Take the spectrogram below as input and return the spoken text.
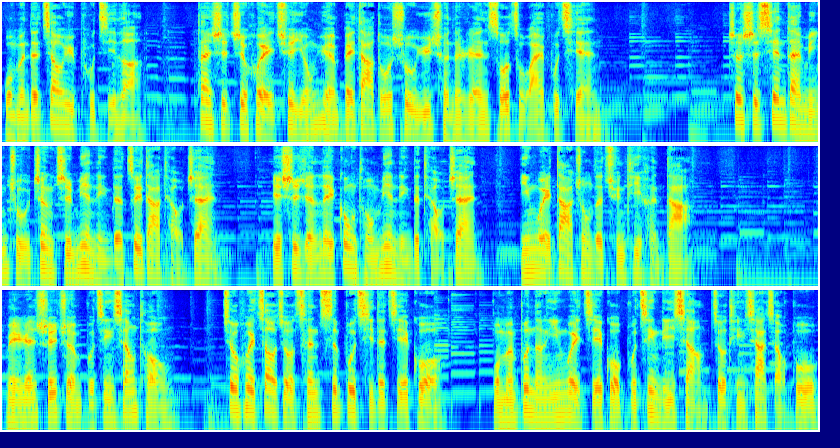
我们的教育普及了，但是智慧却永远被大多数愚蠢的人所阻碍不前。这是现代民主政治面临的最大挑战，也是人类共同面临的挑战。因为大众的群体很大，每人水准不尽相同，就会造就参差不齐的结果。我们不能因为结果不尽理想就停下脚步，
